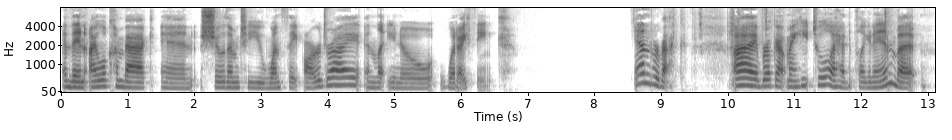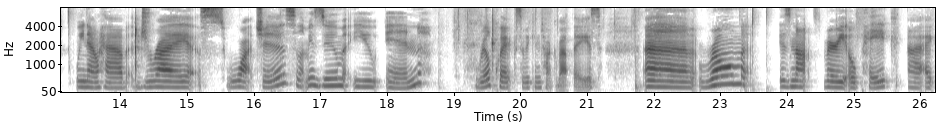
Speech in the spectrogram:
and then I will come back and show them to you once they are dry and let you know what I think. And we're back. I broke out my heat tool. I had to plug it in, but we now have dry swatches. So let me zoom you in real quick so we can talk about these. Um, Rome is not very opaque. Uh, I,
